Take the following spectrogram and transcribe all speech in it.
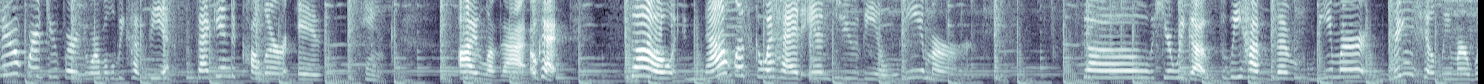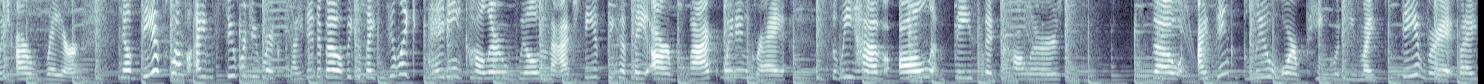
super duper adorable because the second color is pink. I love that. Okay, so now let's go ahead and do the lemur. So here we go. So we have the lemur, ring-tailed lemur, which are rare. Now these ones I'm super duper excited about because I feel like any color will match these because they are black, white, and gray. So we have all basic colors. So I think blue or pink would be my favorite, but I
